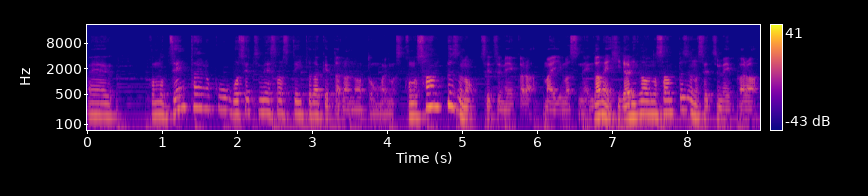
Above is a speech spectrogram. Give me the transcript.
えー、この全体のこうご説明させていただけたらなと思います。この散布図の説明から参りますね。画面左側の散布図の説明から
